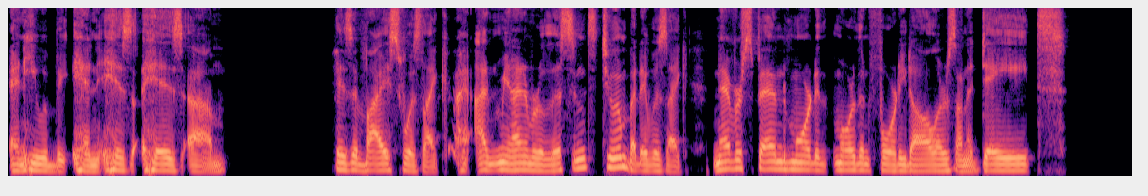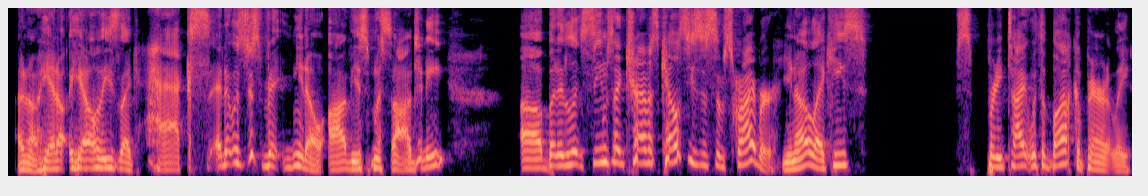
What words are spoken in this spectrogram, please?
and he would be and his his um his advice was like I, I mean I never listened to him, but it was like never spend more to, more than forty dollars on a date. I don't know. He had he had all these like hacks, and it was just you know obvious misogyny. Uh, but it looks, seems like Travis Kelce's a subscriber. You know, like he's pretty tight with the buck apparently.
